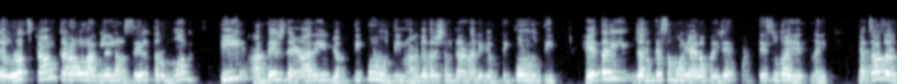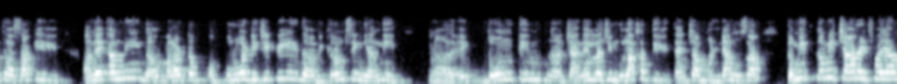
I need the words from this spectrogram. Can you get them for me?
तेवढंच काम करावं लागलेलं असेल तर मग ती आदेश देणारी व्यक्ती कोण होती? मार्गदर्शन करणारी व्यक्ती कोण होती? हे तरी जनतेसमोर यायला पाहिजे पण ते सुद्धा येत नाही. याचाच अर्थ असा की अनेकांनी मला वाटतं पूर्व डीजीपी विक्रम सिंग यांनी एक दोन तीन चॅनेलला जी मुलाखत दिली त्यांच्या म्हणण्यानुसार कमीत कमी चार एफ आय आर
